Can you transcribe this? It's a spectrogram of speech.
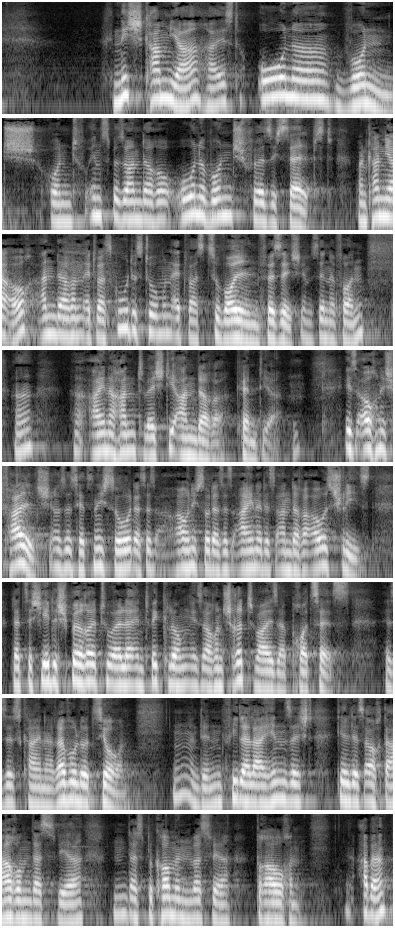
Nicht Kamya heißt ohne Wunsch und insbesondere ohne Wunsch für sich selbst. Man kann ja auch anderen etwas Gutes tun und etwas zu wollen für sich, im Sinne von eine Hand wäscht die andere, kennt ihr. Ist auch nicht falsch. Also es ist jetzt nicht so, dass es auch nicht so, dass es eine das andere ausschließt. Letztlich jede spirituelle Entwicklung ist auch ein schrittweiser Prozess. Es ist keine Revolution. Und hm, in vielerlei Hinsicht gilt es auch darum, dass wir hm, das bekommen, was wir brauchen. Aber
